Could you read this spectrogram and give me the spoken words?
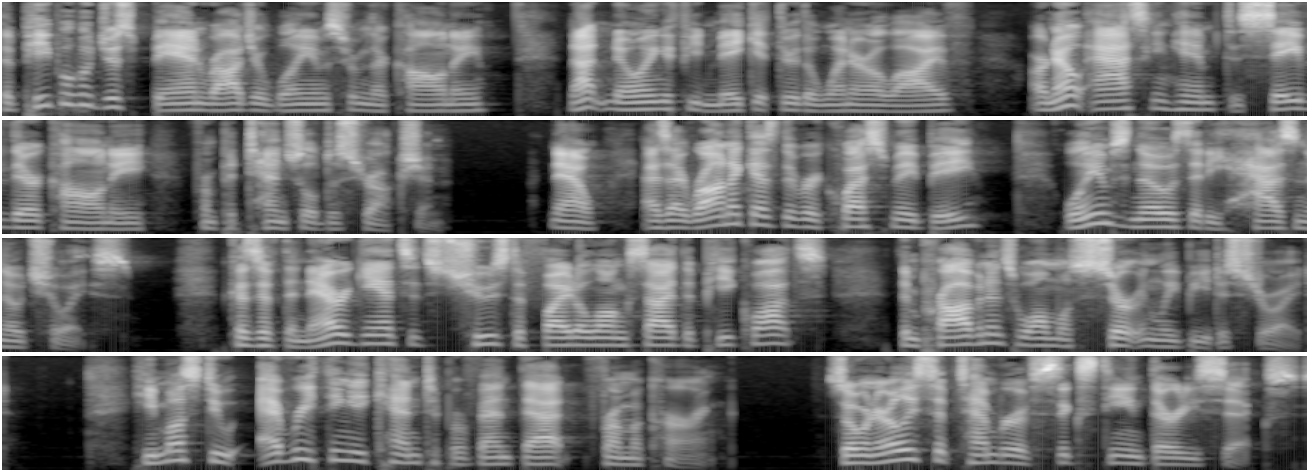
the people who just banned Roger Williams from their colony, not knowing if he'd make it through the winter alive, are now asking him to save their colony from potential destruction. Now, as ironic as the request may be, Williams knows that he has no choice. Because if the Narragansetts choose to fight alongside the Pequots, then Providence will almost certainly be destroyed. He must do everything he can to prevent that from occurring. So, in early September of 1636,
